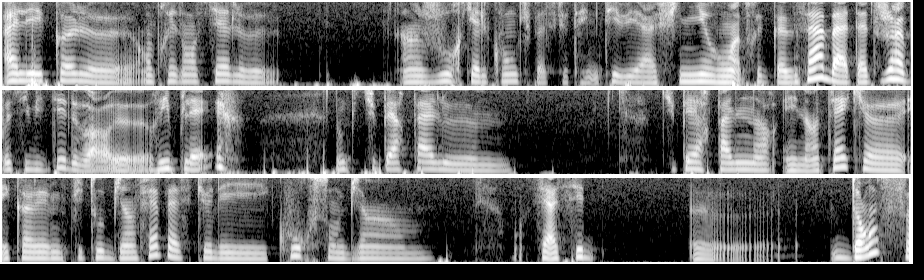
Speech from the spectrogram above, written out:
à l'école en présentiel un jour quelconque parce que tu as une TVA à finir ou un truc comme ça, bah, tu as toujours la possibilité de voir le replay. Donc tu perds pas le tu perds pas le nord et l'intec est quand même plutôt bien fait parce que les cours sont bien c'est assez dense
